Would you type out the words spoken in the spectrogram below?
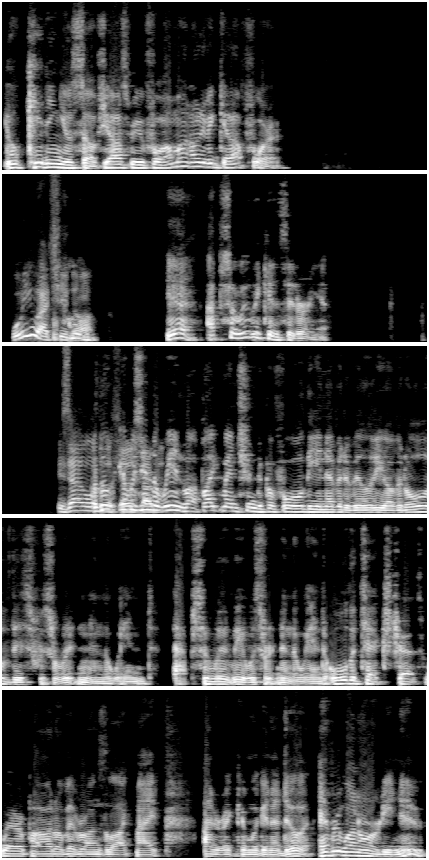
You're kidding yourself. You asked me before. I might not even get up for it. Will you actually not? Yeah, absolutely considering it. Is that look? It was in the wind. Like Blake mentioned before, the inevitability of it. All of this was written in the wind. Absolutely, it was written in the wind. All the text chats we're a part of. Everyone's like, "Mate, I reckon we're going to do it." Everyone already knew,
